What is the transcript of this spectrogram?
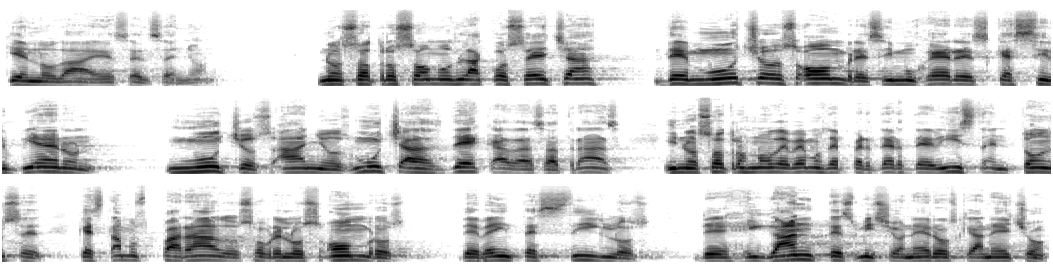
quien lo da es el Señor. Nosotros somos la cosecha de muchos hombres y mujeres que sirvieron muchos años, muchas décadas atrás. Y nosotros no debemos de perder de vista entonces que estamos parados sobre los hombros de 20 siglos de gigantes misioneros que han hecho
